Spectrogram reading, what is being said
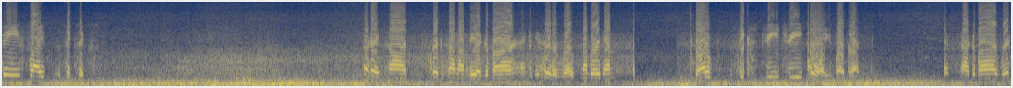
3566. Okay, uh, quick sum on the Gabar, and can you say the route number again? Golf 633, Koi, flight left. Uh, Gabar, Rick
